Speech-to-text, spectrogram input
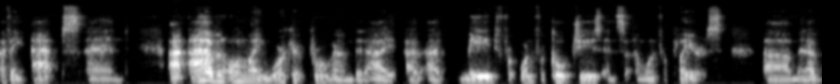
I think apps and I, I have an online workout program that I I've, I've, made for one for coaches and, and one for players, um, and I've,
